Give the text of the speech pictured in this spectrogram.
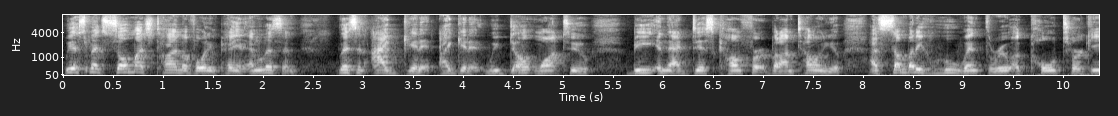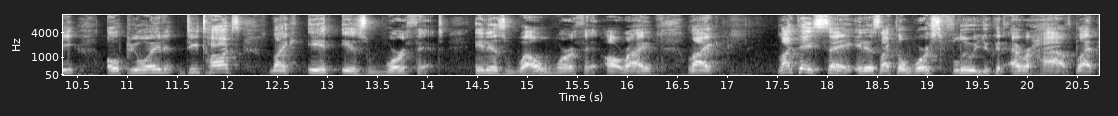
we have spent so much time avoiding pain. And listen, Listen, I get it, I get it. We don't want to be in that discomfort, but I'm telling you, as somebody who went through a cold turkey opioid detox, like it is worth it. It is well worth it, all right? Like, like they say, it is like the worst flu you could ever have, but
